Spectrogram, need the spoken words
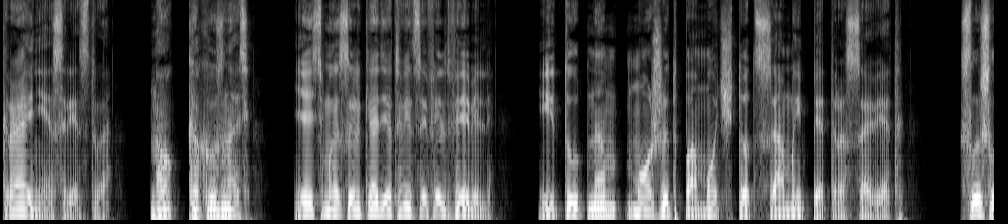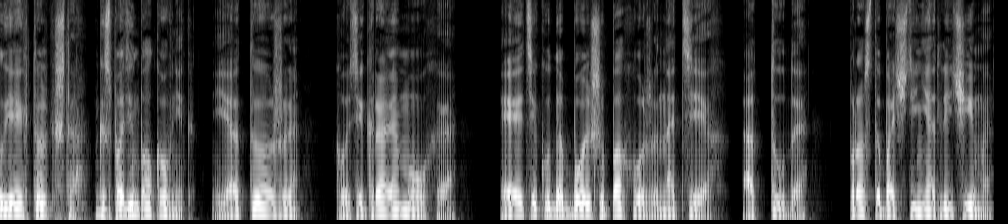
крайнее средство. Но как узнать? Есть мысль, кадет вице-фельдфебель. И тут нам может помочь тот самый Петросовет. Слышал я их только что, господин полковник. Я тоже, хоть и краем уха. Эти куда больше похожи на тех, оттуда. Просто почти неотличимы.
